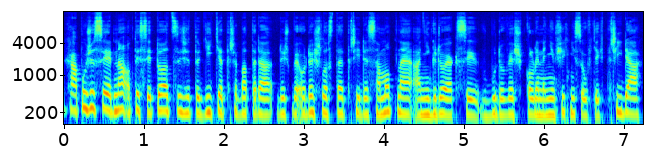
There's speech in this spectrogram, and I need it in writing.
Chápu, že se jedná o ty situaci, že to dítě třeba teda, když by odešlo z té třídy samotné a nikdo jak si v budově školy není, všichni jsou v těch třídách,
